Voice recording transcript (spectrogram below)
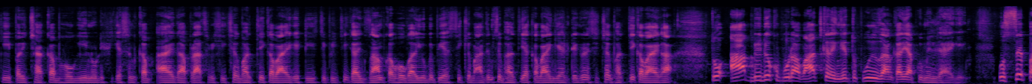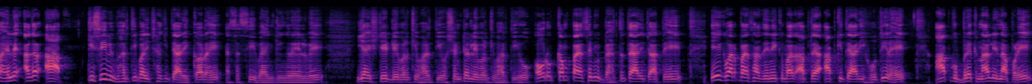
कि परीक्षा कब होगी नोटिफिकेशन कब आएगा, प्राथमिक शिक्षक भर्ती कब आएगी टी का एग्ज़ाम कब होगा यूपीपीएससी के माध्यम से भर्तियाँ कब आएँगी अल्टीग्रेड शिक्षक भर्ती कब आएगा। तो आप वीडियो को पूरा वॉच करेंगे तो पूरी जानकारी आपको मिल जाएगी। उससे पहले अगर आप किसी भी भर्ती परीक्षा की तैयारी कर रहे हैं एसएससी बैंकिंग रेलवे या स्टेट लेवल की भर्ती हो, सेंट्रल लेवल की भर्ती हो, और कम पैसे में बेहतर तैयारी चाहते हैं। एक बार पैसा देने के बाद आप आपकी तैयारी होती रहे, आपको ब्रेक ना लेना पड़े,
